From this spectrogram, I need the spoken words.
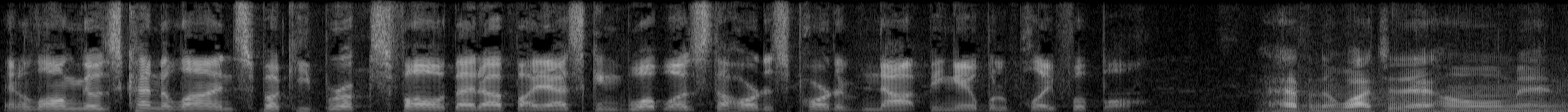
And along those kind of lines, Bucky Brooks followed that up by asking, what was the hardest part of not being able to play football? having to watch it at home and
